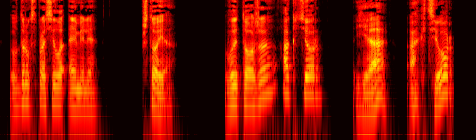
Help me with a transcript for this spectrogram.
— вдруг спросила Эмили. «Что я?» «Вы тоже актер?» «Я? Актер?»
